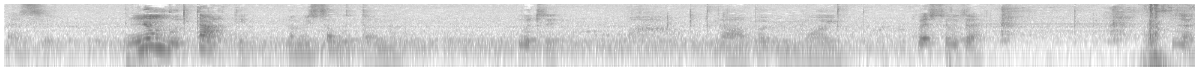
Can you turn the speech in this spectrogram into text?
Eh sì. Non buttarti. Non mi sto buttando. Buttati. No, poi mi muoio. Questo cos'è? Cos'è?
